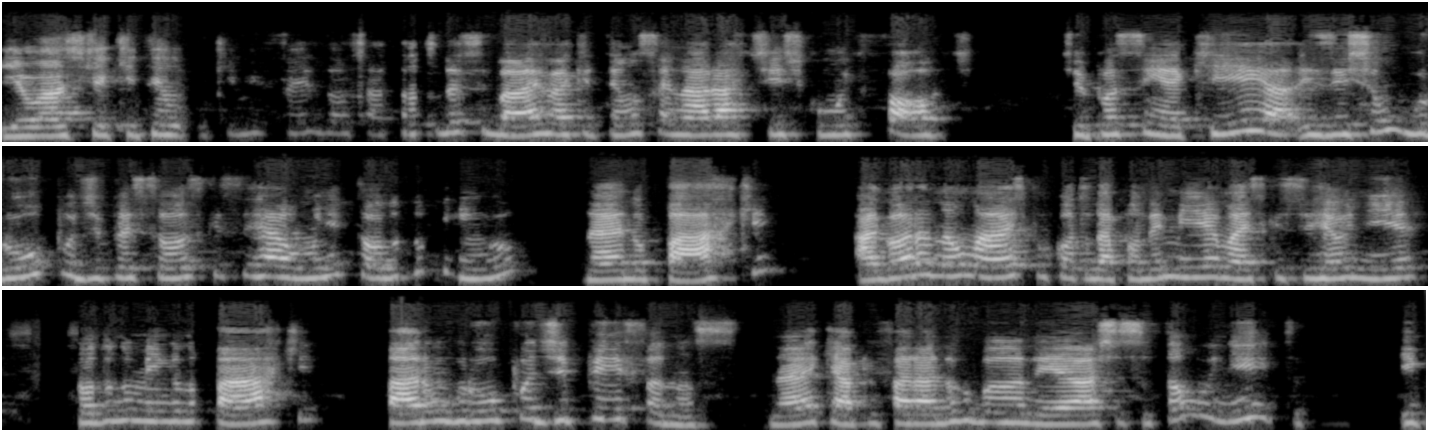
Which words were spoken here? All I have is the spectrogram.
E eu acho que aqui tem o que me fez gostar tanto desse bairro é que tem um cenário artístico muito forte. Tipo assim, aqui existe um grupo de pessoas que se reúne todo domingo, né, no parque. Agora não mais por conta da pandemia, mas que se reunia todo domingo no parque para um grupo de pífanos, né, que é a pifarada urbana. E eu acho isso tão bonito. E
